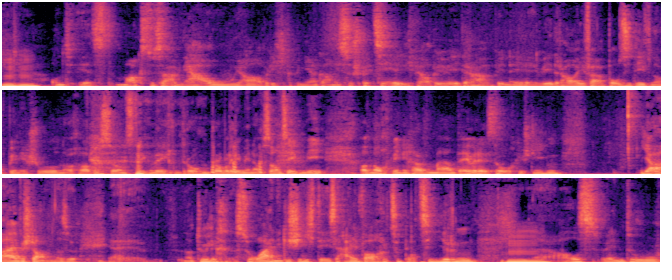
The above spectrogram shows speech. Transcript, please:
Mhm. Und jetzt magst du sagen, ja, oh, ja, aber ich bin ja gar nicht so speziell. Ich habe weder, bin weder HIV-positiv, noch bin ich schwul, noch habe ich sonst irgendwelche Drogenprobleme, noch sonst irgendwie. Und noch bin ich auf Mount Everest hochgestiegen. Ja, einverstanden. Also, natürlich so eine Geschichte ist einfacher zu platzieren, mhm. äh, als wenn du,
